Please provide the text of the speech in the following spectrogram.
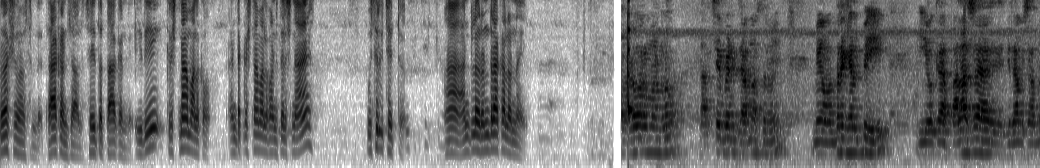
ప్రదక్షిణ వేస్తుండే. తాకండి చాలు చేతితో తాకండి. ఇది కృష్ణామలకం. అంటే కృష్ణామలకం అంటే తెలిసిన? ఉసిరికి చెట్టు. అంట్లో రెండు రకాలు ఉన్నాయి. గోడవరం మండలం నర్సేపేట గ్రామస్తులని మేమందరం కలిపి ఈ యొక్క పలాస గ్రామ సంద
